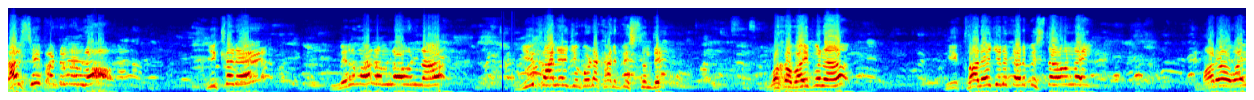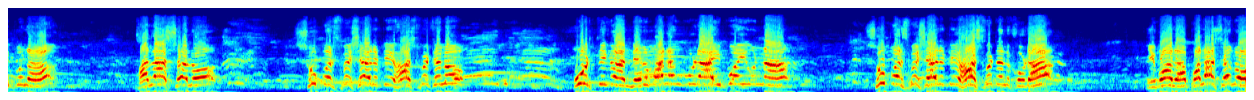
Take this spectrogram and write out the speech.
నర్సీపట్నంలో ఇక్కడే నిర్మాణంలో ఉన్న ఈ కాలేజీ కూడా కనిపిస్తుంది. ఒకవైపున ఈ కాలేజీలు కనిపిస్తా ఉన్నాయి. మరోవైపున పలాసలో సూపర్ స్పెషాలిటీ హాస్పిటల్ పూర్తిగా నిర్మాణం కూడా అయిపోయి ఉన్న సూపర్ స్పెషాలిటీ హాస్పిటల్ కూడా ఇవాళ పలాసలో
